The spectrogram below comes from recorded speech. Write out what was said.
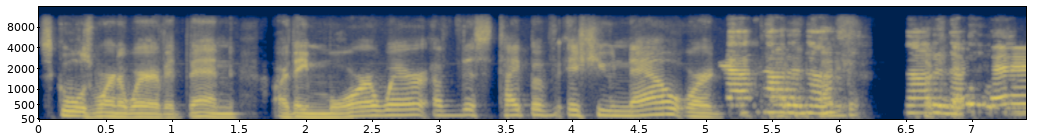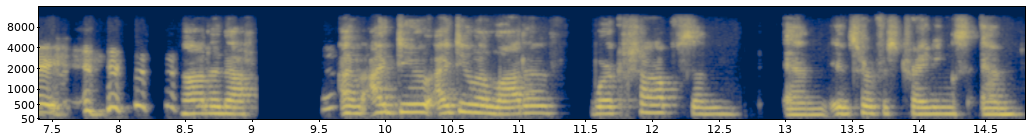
schools weren't aware of it then. Are they more aware of this type of issue now, or yeah, not enough? Not enough. not enough. Um, I do. I do a lot of workshops and and in-service trainings, and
